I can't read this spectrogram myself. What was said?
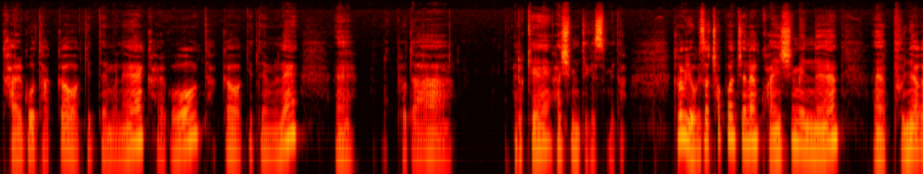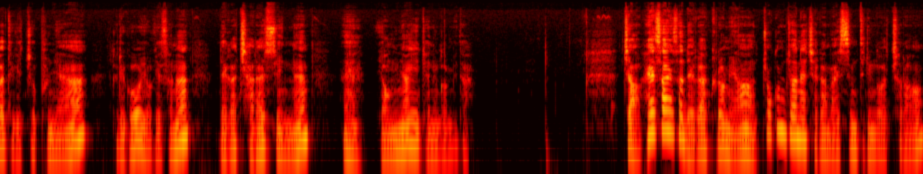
갈고 닦아왔기 때문에 갈고 닦아왔기 때문에 예, 목표다 이렇게 하시면 되겠습니다. 그럼 여기서 첫 번째는 관심 있는 예, 분야가 되겠죠 분야 그리고 여기서는 내가 잘할 수 있는 예, 역량이 되는 겁니다. 자 회사에서 내가 그러면 조금 전에 제가 말씀드린 것처럼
